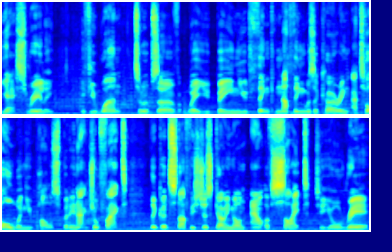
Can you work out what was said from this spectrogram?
Yes really. If you weren't to observe where you'd been you'd think nothing was occurring at all when you pulse but in actual fact the good stuff is just going on out of sight to your rear.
